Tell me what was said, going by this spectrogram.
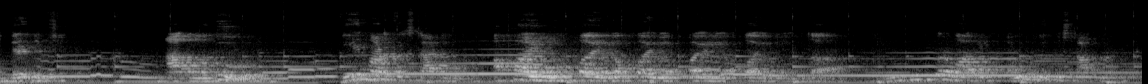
ಒಂದೆರಡು ನಿಮಿಷ. ಆಗ ಮಗು ಏನ್ ಮಾಡ್ತಾರೆ ಸ್ಟಾರ್ಟ್ ಅಪ್ಪ ಇರು, ಅಪ್ಪ ಇಲ್ಲಿ ಅಪ್ಪ ಇರು ಅಪ್ಪ ಇರು, ಅಪ್ಪ ಇಲ್ಲಿ ಅಂತ ಸುಂದರವಾಗಿ ಅಳುವುದಕ್ಕೆ ಸ್ಟಾರ್ಟ್ ಮಾಡ್ತಾರೆ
